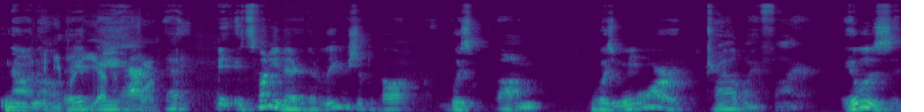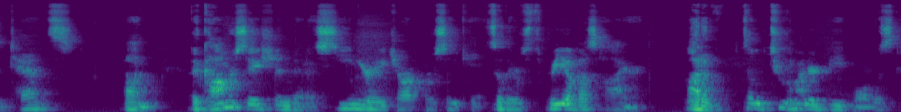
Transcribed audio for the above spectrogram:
No, no. And you- they, you they had, uh, it's funny. Their, their leadership development was um, was more trial by fire. It was intense. Um, the conversation that a senior HR person came. So there's three of us hired out of some 200 people. It was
